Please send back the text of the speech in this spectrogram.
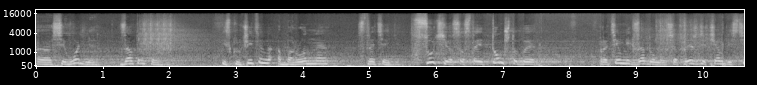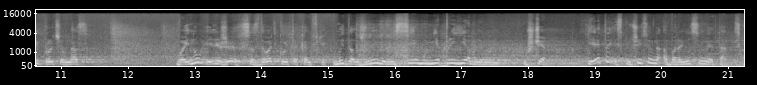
э, сегодня завтра тоже. Исключительно оборонная стратегия. Суть ее состоит в том, чтобы противник задумался, прежде чем вести против нас войну или же создавать какой-то конфликт. Мы должны нанести ему неприемлемый ущерб. И это исключительно оборонительная тактика.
